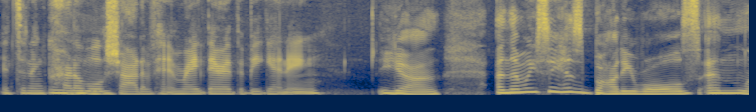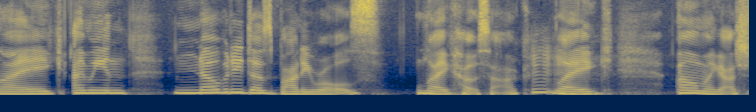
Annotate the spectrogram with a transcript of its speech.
It's an incredible shot of him right there at the beginning. Yeah. And then we see his body rolls, and like, I mean, nobody does body rolls like Hoseok. Like, oh my gosh.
